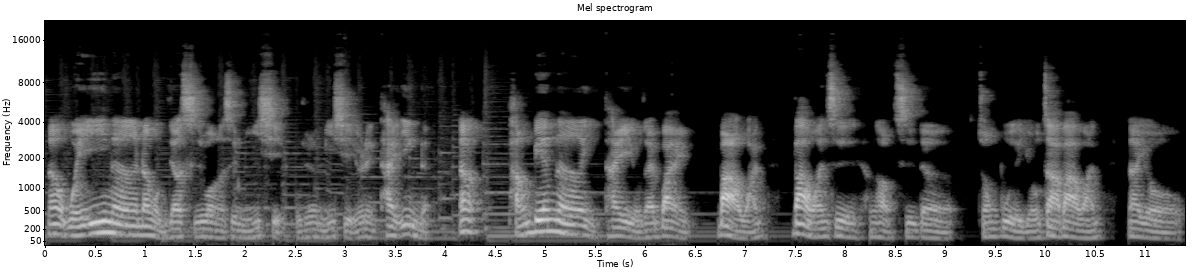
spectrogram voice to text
那唯一呢让我比较失望的是米血，我觉得米血有点太硬了。那旁边呢，它也有在卖霸丸，霸丸是很好吃的中部的油炸霸丸，那有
